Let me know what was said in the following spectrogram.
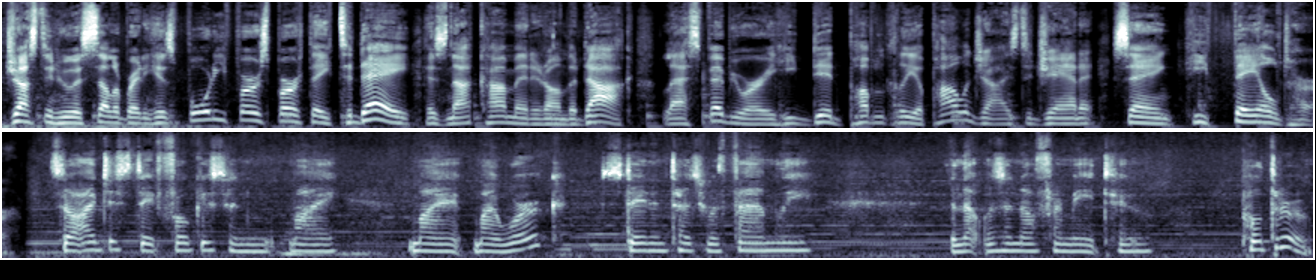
Justin, who is celebrating his 41st birthday today, has not commented on the doc. Last February, he did publicly apologize to Janet, saying he failed her. So I just stayed focused in my my my work, stayed in touch with family, and that was enough for me to pull through.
